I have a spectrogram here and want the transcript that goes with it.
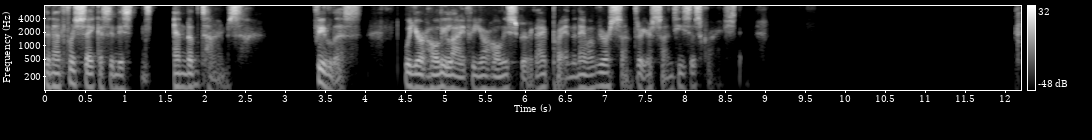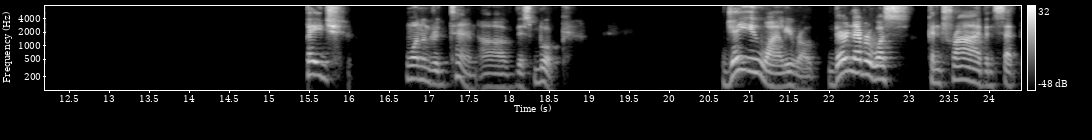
do not forsake us in this end of times. Fill us with your holy life, and your Holy Spirit. I pray in the name of your Son, through your Son, Jesus Christ. Page 110 of this book, J.E. Wylie wrote, There never was contrived and set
